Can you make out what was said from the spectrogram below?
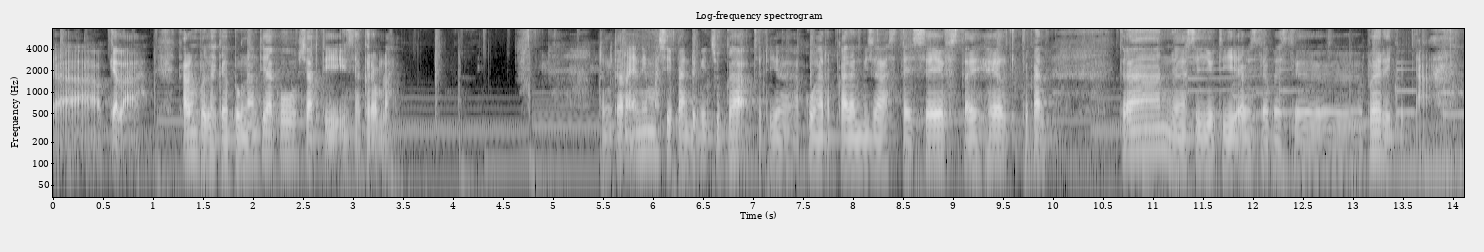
Ya oke okay lah. Kalian boleh gabung nanti aku share di Instagram lah dan karena ini masih pandemi juga jadi ya aku harap kalian bisa stay safe stay healthy gitu kan. Dan ya see you di episode-episode berikutnya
